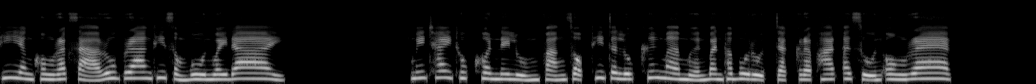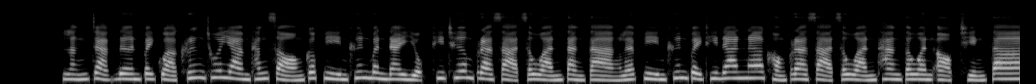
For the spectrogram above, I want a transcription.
ที่ยังคงรักษารูปร่างที่สมบูรณ์ไว้ได้ ไม่ใช่ทุกคนในหลุมฝังศพที่จะลุกขึ้นมาเหมือนบรรพบุรุษจักรพรรดิอสูรองค์แรก หลังจากเดินไปกว่าครึ่งชั่วยามทั้งสองก็ปีนขึ้นบันไดยกที่เชื่อมปราสาทสวรรค์ต่างๆ และปีนขึ้นไปที่ด้านหน้าของปราสาทสวรรค์ทางตะวันออกเฉียงใต้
